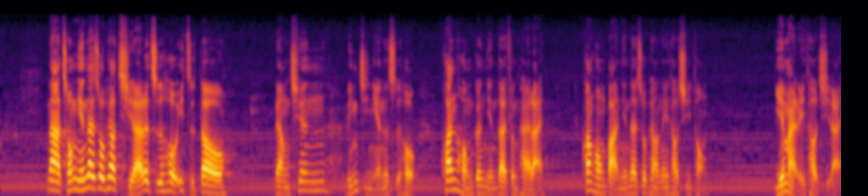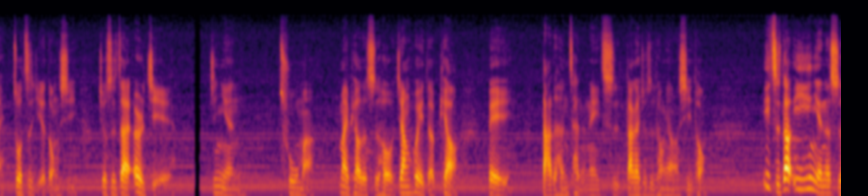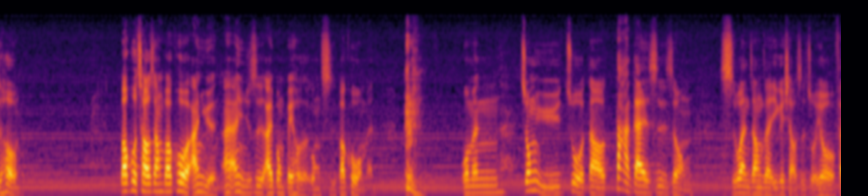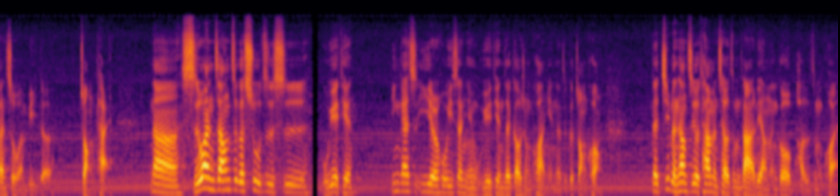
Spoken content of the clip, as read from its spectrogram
那从年代售票起来了之后，一直到两千零几年的时候，宽宏跟年代分开来，宽宏把年代售票那一套系统也买了一套起来做自己的东西，就是在二姐今年初嘛。卖票的时候，将会的票被打得很惨的那一次，大概就是同样的系统。一直到一一年的时候，包括超商，包括安源，安安源就是 iPhone 背后的公司，包括我们，我们终于做到大概是这种十万张在一个小时左右贩售完毕的状态。那十万张这个数字是五月天，应该是一二或一三年五月天在高雄跨年的这个状况。那基本上只有他们才有这么大的量能够跑得这么快，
